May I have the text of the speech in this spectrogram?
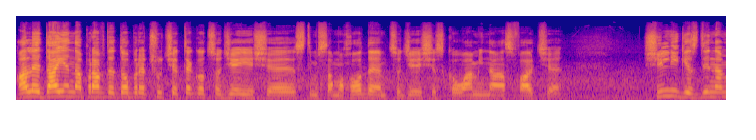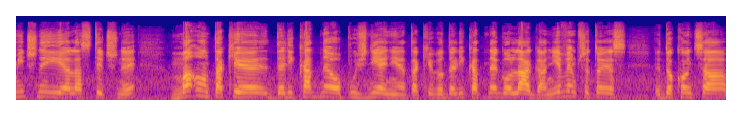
ale daje naprawdę dobre czucie tego, co dzieje się z tym samochodem, co dzieje się z kołami na asfalcie. Silnik jest dynamiczny i elastyczny. Ma on takie delikatne opóźnienie, takiego delikatnego laga. Nie wiem, czy to jest do końca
